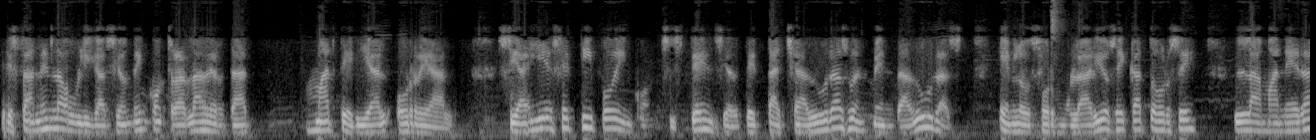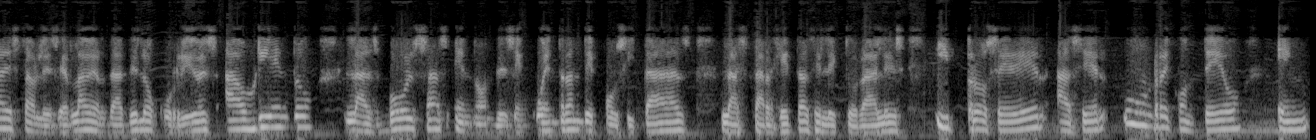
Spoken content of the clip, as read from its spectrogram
están en la obligación de encontrar la verdad material o real. Si hay ese tipo de inconsistencias, de tachaduras o enmendaduras en los formularios E14, la manera de establecer la verdad de lo ocurrido es abriendo las bolsas en donde se encuentran depositadas las tarjetas electorales y proceder a hacer un reconteo en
